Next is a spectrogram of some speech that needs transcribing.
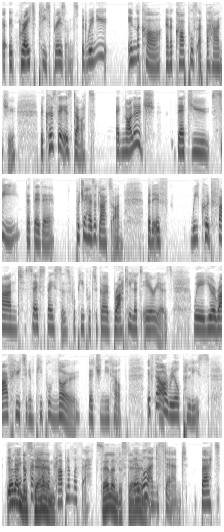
uh, uh, great police presence. But when you in the car and a car pulls up behind you, because there is doubt, acknowledge that you see that they're there. Put your hazard lights on. But if we could find safe spaces for people to go, brightly lit areas where you arrive hooting and people know that you need help. If there are real police, then they're not going to have a problem with that. They'll understand. They will understand. But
